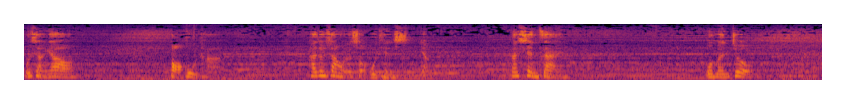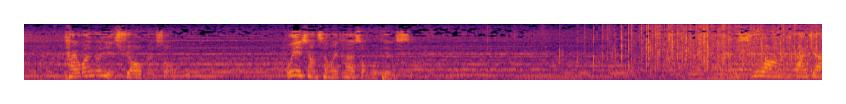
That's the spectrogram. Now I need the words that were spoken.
我想要保护他，他就像我的守护天使一样。那现在，我们就台湾就也需要我们守护，我也想成为他的守护天使。希望大家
